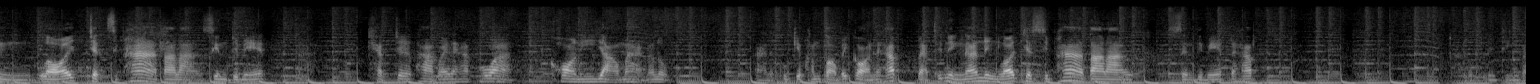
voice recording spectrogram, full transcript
175 ตารางเซนติเมตรแคปเจอร์ภาพไว้นะครับ เพราะว่าข้อนี้ยาวมากนะลูกเดี๋ยวครูเก็บคำตอบไว้ก่อนนะครับ แบบที่ 1 นะ 175 ตารางเซนติเมตรนะครับลบนี้ทิ้งไป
